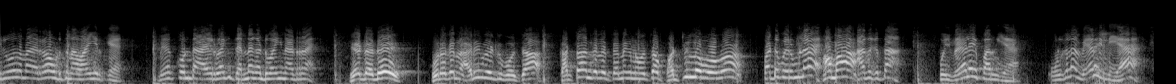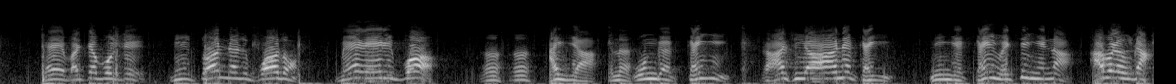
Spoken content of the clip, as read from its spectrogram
இருபதனாயிரம் ரூபாய் கொடுத்து நான் வாங்கியிருக்கேன். மேற்கொண்டு ஆயிரம் ரூபாய்க்கு தென்னை கண்டு வாங்கி நடுறேன். ஏட்டா டேய் உனக்கு அறிவு ரேட்டு போச்சா? கட்டாந்திர தென்னங்கன்னு வச்சா பட்டுல போகும். பட்டு போயிரும்ல? ஆமா. அதுக்கு தான் போய் வேலையை பாருங்க. உங்களுக்கு எல்லாம் வேலை இல்லையா? ஏய் வட்ட போட்டு நீ தோண்டினது போதும். மேலே ஏறி போ. ஐயா என்ன? உங்க கை ராசியான கை. நீங்க கை வச்சீங்கன்னா அவ்வளவுதான்.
